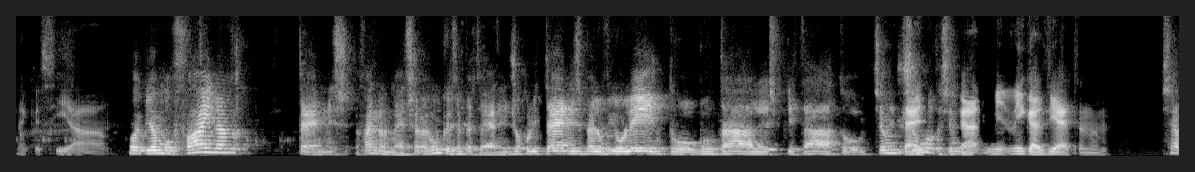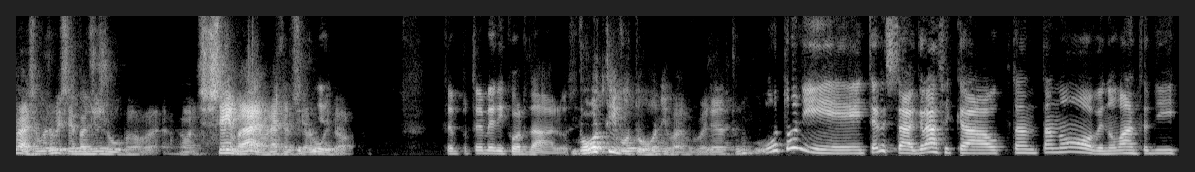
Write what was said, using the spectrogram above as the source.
Non è che sia... Poi abbiamo Final Tennis, Final Match, eh, comunque sempre tennis, gioco di tennis bello violento, brutale, spietato. C'è un tennis, uno che sembra... Mica il Vietnam. Sì, vabbè, se questo qui sembra Gesù, però. Sembra, eh, non è che sia lui, però potrebbe ricordarlo. Sì. Voti, votoni, vai a vedere tu. Votoni interessa grafica 89, 90 di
